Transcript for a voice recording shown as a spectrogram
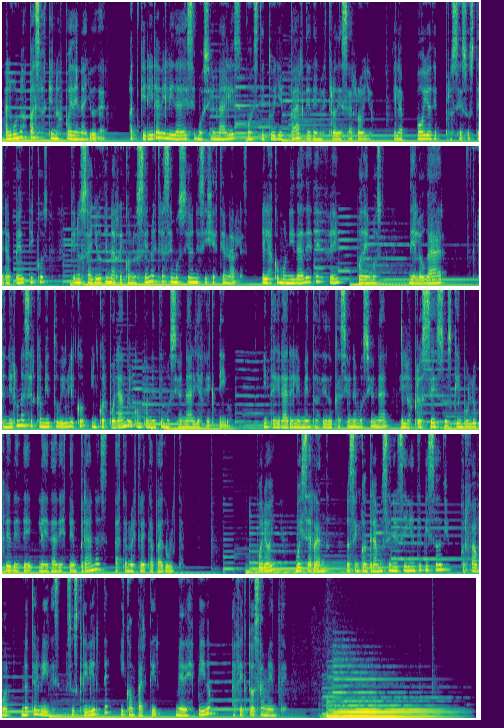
Algunos pasos que nos pueden ayudar. Adquirir habilidades emocionales constituye parte de nuestro desarrollo. El apoyo de procesos terapéuticos que nos ayuden a reconocer nuestras emociones y gestionarlas. En las comunidades de fe podemos dialogar, tener un acercamiento bíblico incorporando el componente emocional y afectivo, integrar elementos de educación emocional en los procesos que involucre desde las edades tempranas hasta nuestra etapa adulta. Por hoy voy cerrando. Nos encontramos en el siguiente episodio. Por favor, no te olvides suscribirte y compartir. Me despido afectuosamente.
